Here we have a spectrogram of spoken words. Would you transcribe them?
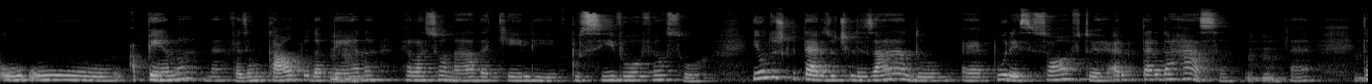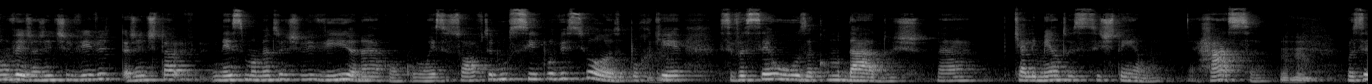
o, o, a pena, né? fazer um cálculo da pena uhum. relacionada àquele possível ofensor. E um dos critérios utilizado é, por esse software era o critério da raça. Uhum. Né? Então, uhum. veja, a gente vive, a gente está, nesse momento a gente vivia né, com, com esse software um ciclo vicioso, porque uhum. se você usa como dados né, que alimentam esse sistema, né, raça, uhum você,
